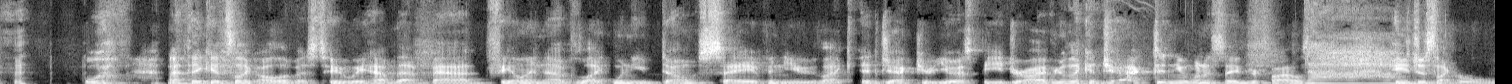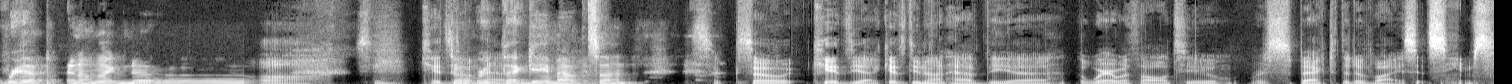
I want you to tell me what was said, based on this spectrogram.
well, I think it's like all of us too. We have that bad feeling of like when you don't save and you like eject your USB drive, you're like eject and you want to save your files. No. He's just like rip. And I'm like, no. Oh, kids don't, don't rip have... that game out, son. So, so, kids, yeah, kids do not have the uh, the wherewithal to respect the device. It seems,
